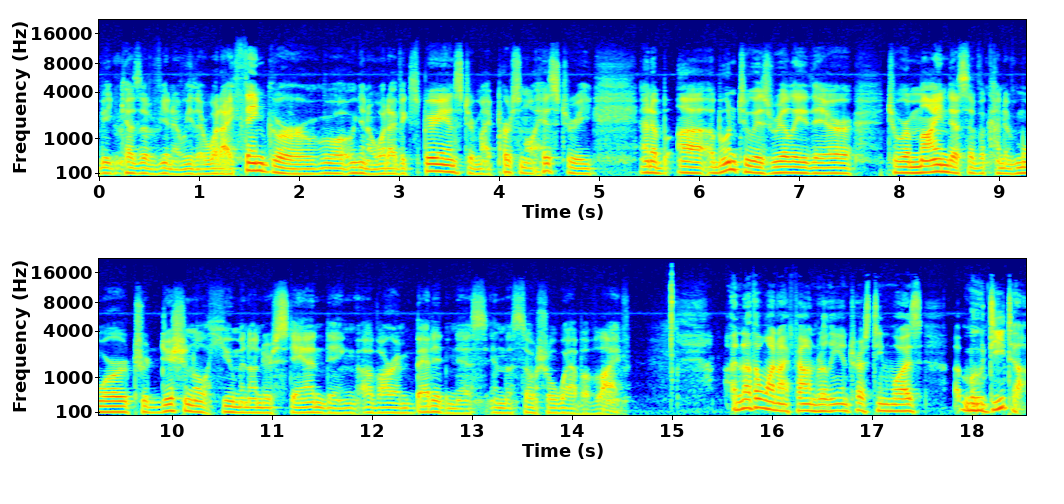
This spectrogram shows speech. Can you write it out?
because of you know either what I think or you know what I've experienced or my personal history, and uh, Ubuntu is really there to remind us of a kind of more traditional human understanding of our embeddedness in the social web of life. Another one I found really interesting was mudita.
